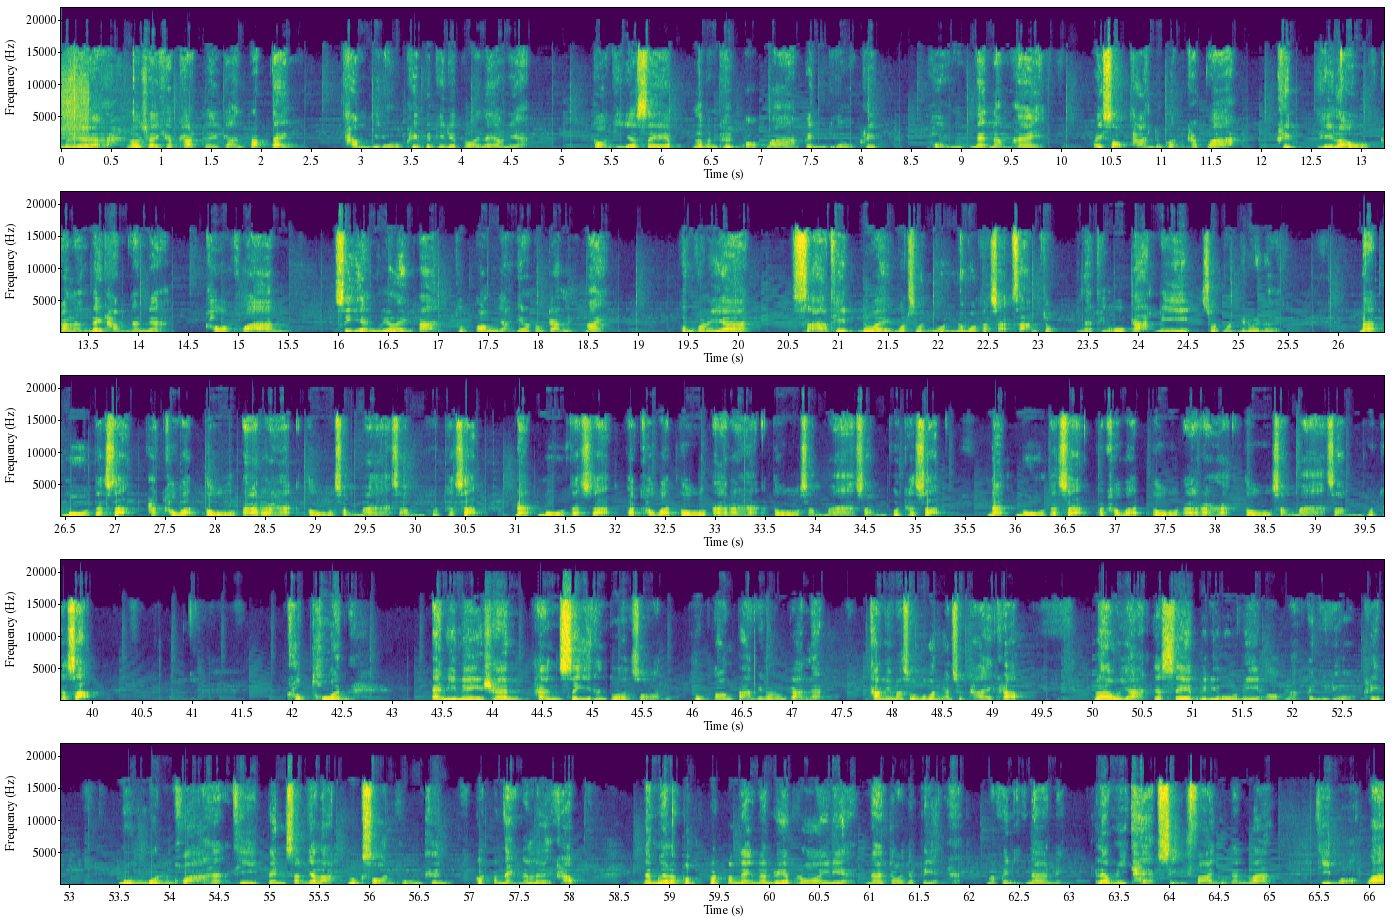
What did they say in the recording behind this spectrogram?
เมื่อเราใช้แคปคั t ในการปรับแต่งทำวิดีโอคลิปเป็นที่เรียบร้อยแล้วเนี่ย ก่อนที่จะเซฟแล้วบันทึกออกมาเป็นวิดีโอคลิป ผมแนะนำให้ไปสอบทานดูก่อนครับว่า คลิปที่เรากำลังได้ทำนั้นเนี่ยข้อความเสียงหรืออะไรต่างๆ ถูกต้องอย่างที่เราต้องการหรือไม่ ผมขออนุญาตสาธิตด้วยบทสวดมนต์นโมตัสสะสามจบ และถือโอกาสนี้สวดมนต์ไปด้วยเลย นะโมตัสสะภะคะวะโตอะระหะโตสัมมาสัมพุทธัสสะนะโมตัสสะภะคะวะโตอะระหะโตสัมมาสัมพุทธัสสะนะโมตัสสะภะคะวะโตอะระหะโตสัมมาสัมพุทธัสสะครบถ้วนแอนิเมชันทั้งสีทั้งตัวอักษรถูกต้องตามที่เราต้องการแล้วคราวนี้มาสู่กระบวนการสุดท้ายครับ เราอยากจะเซฟวิดีโอนี้ออกมาเป็นวิดีโอคลิป มุมบนขวาฮะที่เป็นสัญลักษณ์ลูกศรพุ่งขึ้น กดตำแหน่งนั้นเลยครับ และเมื่อเรากดกดตำแหน่งนั้นเรียบร้อยเนี่ยหน้าจอจะเปลี่ยนฮะมาเป็นอีกหน้าหนึ่ง แล้วมีแถบสีฟ้าอยู่ด้านล่าง ที่บอกว่า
